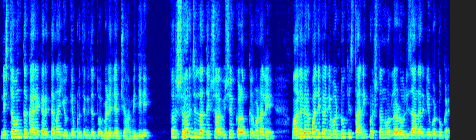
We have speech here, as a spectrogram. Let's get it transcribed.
निष्ठावंत कार्यकर्त्यांना योग्य प्रतिनिधित्व मिळेल याची हमी दिली. तर शहर जिल्हाध्यक्ष अभिषेक कळमकर म्हणाले महानगरपालिका निवडणूक ही स्थानिक प्रश्नांवर लढवली जाणारी निवडणूक आहे.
